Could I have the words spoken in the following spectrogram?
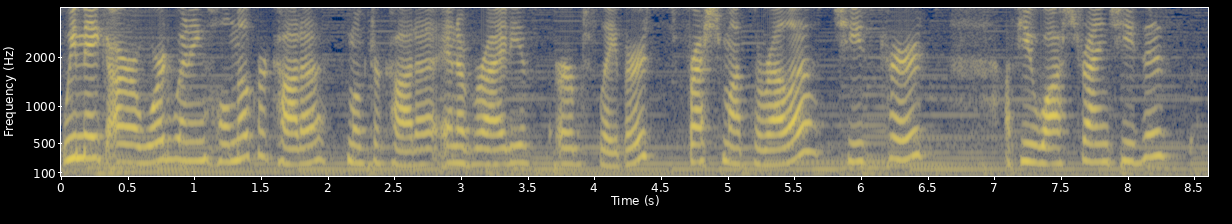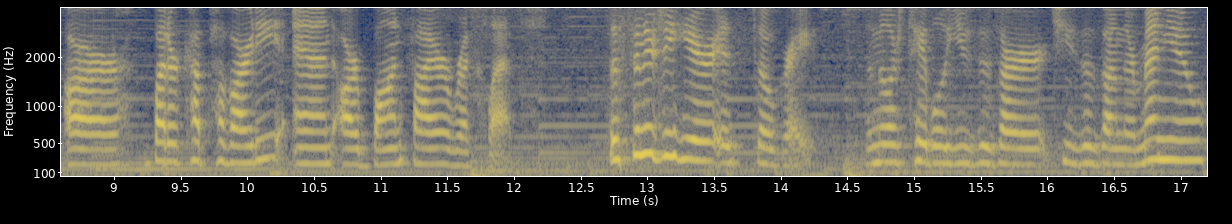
We make our award-winning whole milk ricotta, smoked ricotta, in a variety of herbed flavors, fresh mozzarella, cheese curds, a few washed rind cheeses, our buttercup Havarti, and our bonfire raclette. The synergy here is so great. The Miller's Table uses our cheeses on their menu,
